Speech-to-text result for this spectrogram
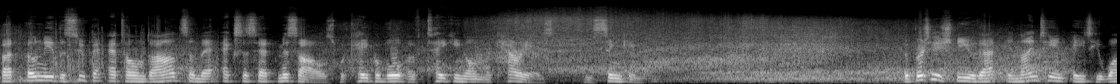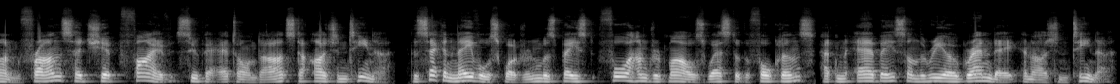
But only the super étendards and their Exocet missiles were capable of taking on the carriers and sinking them. The British knew that in 1981 France had shipped five super étendards to Argentina the 2nd Naval Squadron was based 400 miles west of the Falklands at an airbase on the Rio Grande in Argentina.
